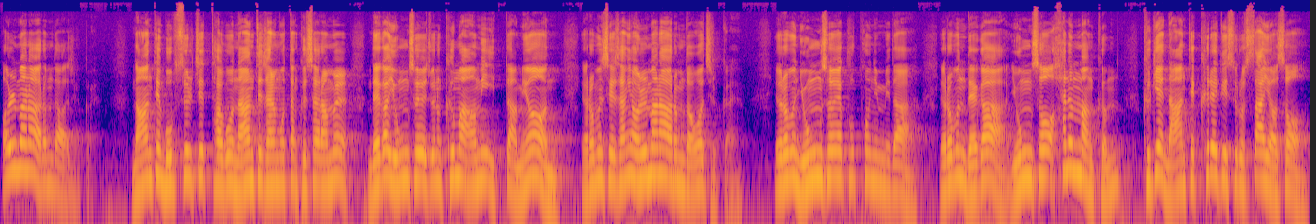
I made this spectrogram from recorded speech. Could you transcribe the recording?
얼마나 아름다워질까요? 나한테 몹쓸 짓 하고 나한테 잘못한 그 사람을 내가 용서해 주는 그 마음이 있다면 여러분 세상이 얼마나 아름다워질까요? 여러분 용서의 쿠폰입니다. 여러분 내가 용서하는 만큼 그게 나한테 크레딧으로 쌓여서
